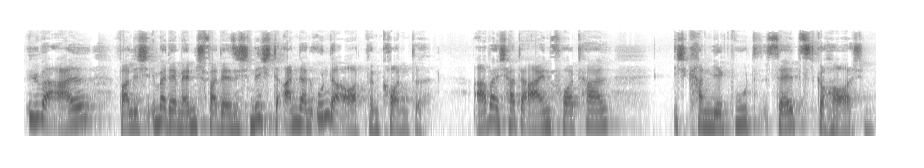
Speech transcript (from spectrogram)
überall, weil ich immer der Mensch war, der sich nicht anderen unterordnen konnte. Aber ich hatte einen Vorteil, ich kann mir gut selbst gehorchen.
